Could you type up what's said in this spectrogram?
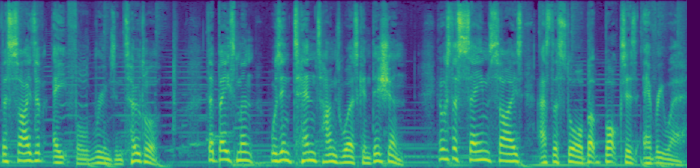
the size of eight full rooms in total. The basement was in 10 times worse condition. It was the same size as the store, but boxes everywhere.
